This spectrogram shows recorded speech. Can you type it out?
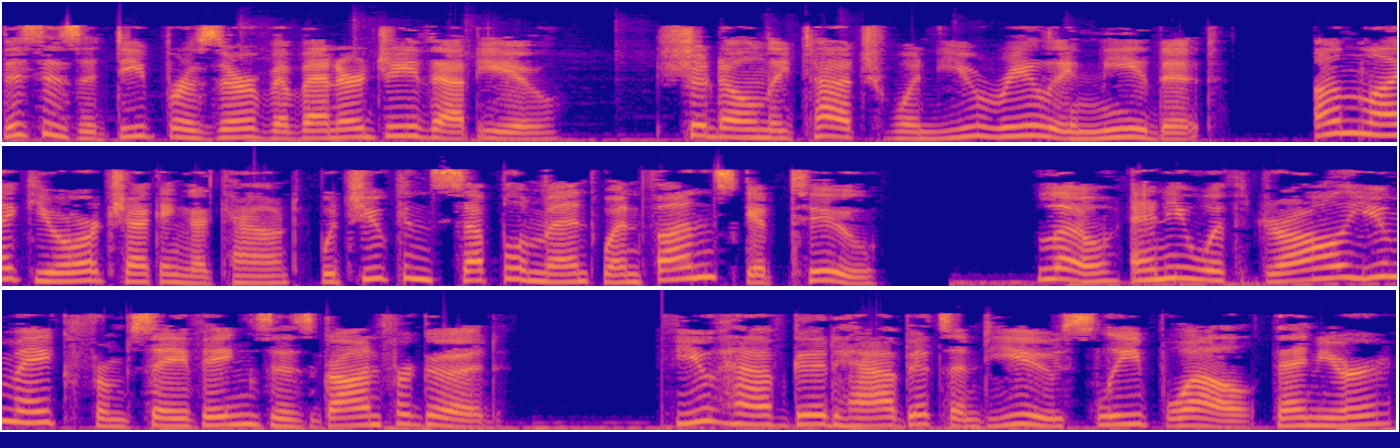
This is a deep reserve of energy that you should only touch when you really need it. Unlike your checking account, which you can supplement when funds get too low, any withdrawal you make from savings is gone for good. If you have good habits and you sleep well, then you're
